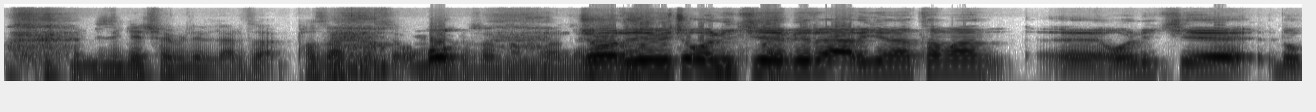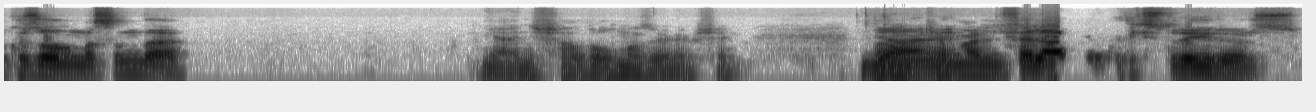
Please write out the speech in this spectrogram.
Bizi geçebilirler. Pazartesi oynuyoruz adamlarla. Djordjevic 12'ye 1, Ergin Ataman e, 12'ye 9 olmasın da Yani inşallah olmaz öyle bir şey. Yani Kemal- felaket fikstüre giriyoruz.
